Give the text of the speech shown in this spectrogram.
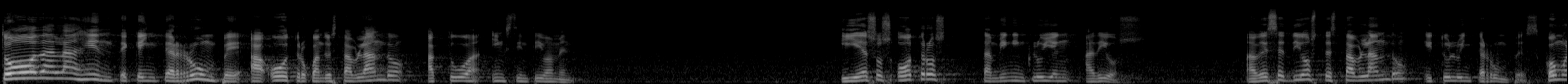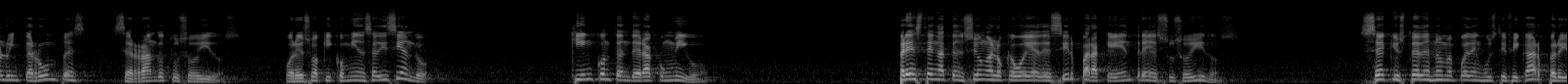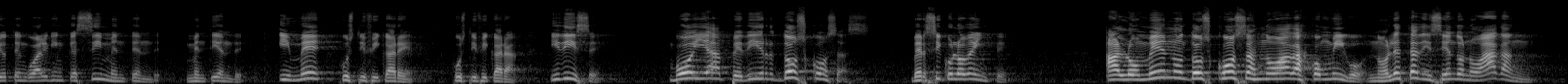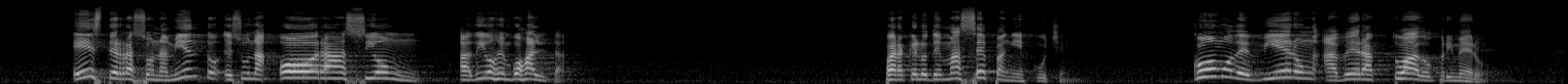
Toda la gente que interrumpe a otro cuando está hablando, actúa instintivamente. Y esos otros también incluyen a Dios. A veces Dios te está hablando y tú lo interrumpes. ¿Cómo lo interrumpes? Cerrando tus oídos. Por eso aquí comienza diciendo, ¿quién contenderá conmigo? Presten atención a lo que voy a decir para que entre en sus oídos. Sé que ustedes no me pueden justificar, pero yo tengo a alguien que sí me entiende, me entiende y me justificaré, justificará. Y dice, voy a pedir dos cosas. Versículo 20. A lo menos dos cosas no hagas conmigo. No le está diciendo no hagan. Este razonamiento es una oración a Dios en voz alta. Para que los demás sepan y escuchen. ¿Cómo debieron haber actuado primero?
